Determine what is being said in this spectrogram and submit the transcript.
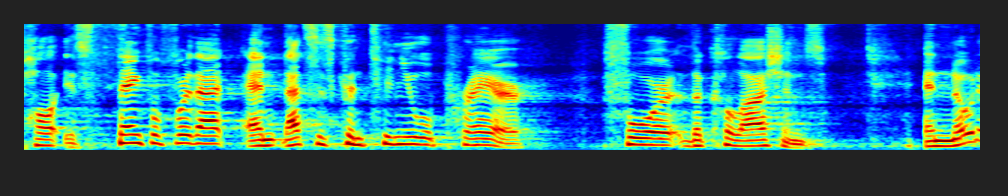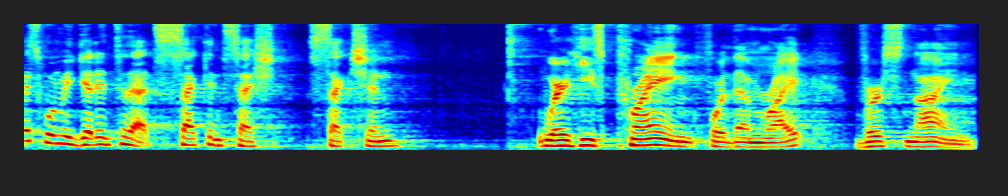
Paul is thankful for that, and that's his continual prayer for the Colossians. And notice when we get into that second section where he's praying for them, right? Verse 9.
